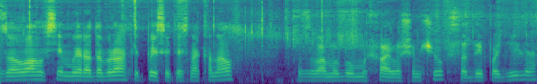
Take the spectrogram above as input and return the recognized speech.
за увагу. Всім мира, добра. Підписуйтесь на канал. З вами був Михайло Шемчук, Сади Поділля.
